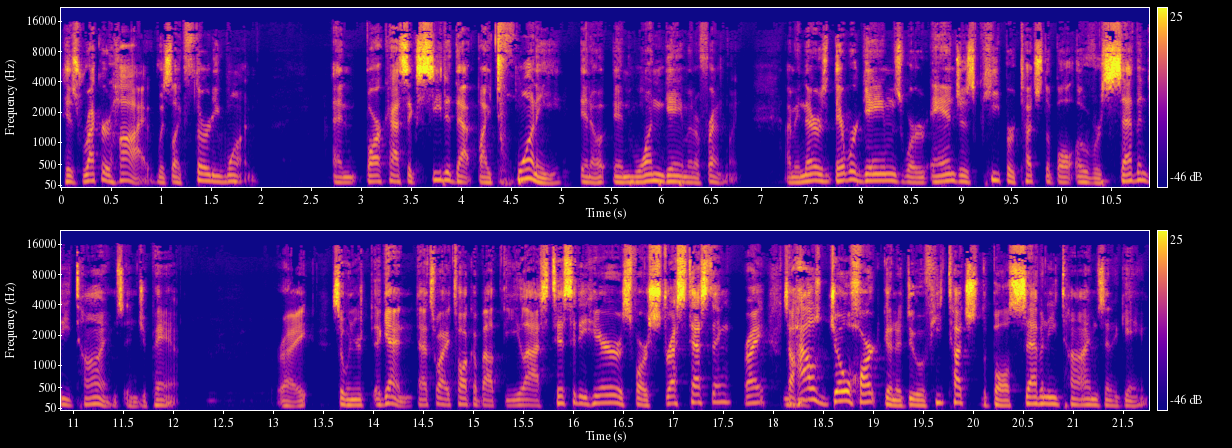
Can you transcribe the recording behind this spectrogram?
His record high was like 31, and Barkas exceeded that by 20 in a in one game in a friendly. I mean, there's there were games where Ange's keeper touched the ball over 70 times in Japan right? So when you're again, that's why I talk about the elasticity here as far as stress testing, right? So mm-hmm. how's Joe Hart going to do if he touched the ball 70 times in a game?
